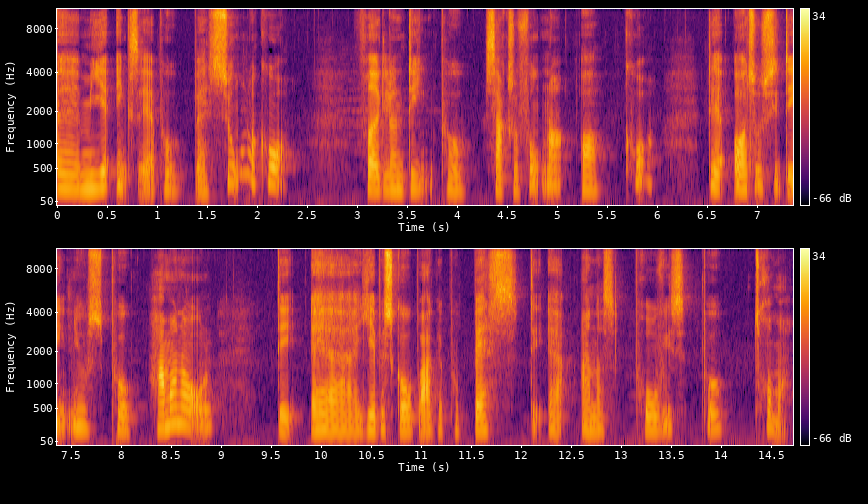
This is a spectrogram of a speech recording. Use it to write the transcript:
Øh, Mia Ingsager på basun og kor. Frederik Lundin på saxofoner og kor. Det er Otto Sidenius på hammernorgel. Det er Jeppe Skovbakke på bas. Det er Anders Provis på trommer.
